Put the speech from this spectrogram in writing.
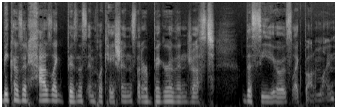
because it has like business implications that are bigger than just the CEO's like bottom line.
